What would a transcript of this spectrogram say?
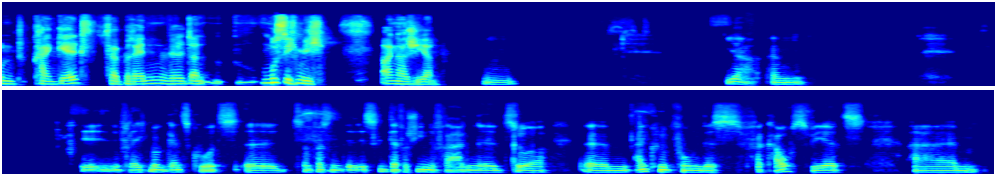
und kein Geld verbrennen will, dann muss ich mich engagieren. Hm. Ja, ähm, äh, vielleicht nur ganz kurz äh, zusammenfassend. Es gibt da verschiedene Fragen äh, zur ähm, Anknüpfung des Verkaufswerts ähm, äh,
